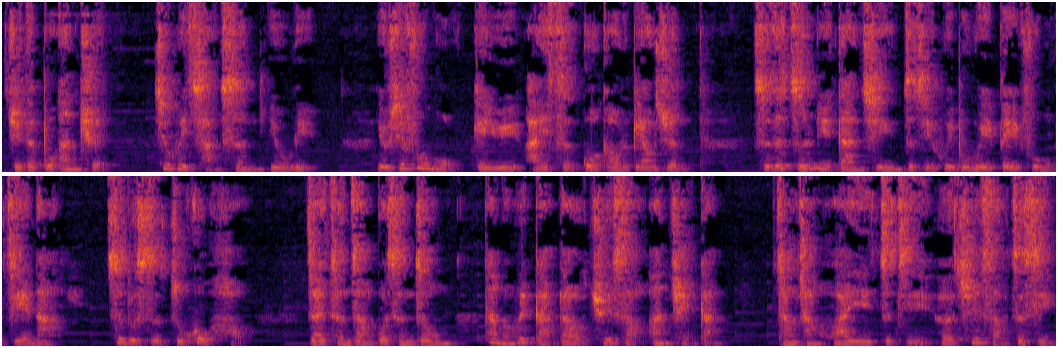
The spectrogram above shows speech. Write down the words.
觉得不安全，就会产生忧虑。有些父母给予孩子过高的标准，使得子女担心自己会不会被父母接纳，是不是足够好。在成长过程中。他们会感到缺少安全感，常常怀疑自己和缺少自信。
